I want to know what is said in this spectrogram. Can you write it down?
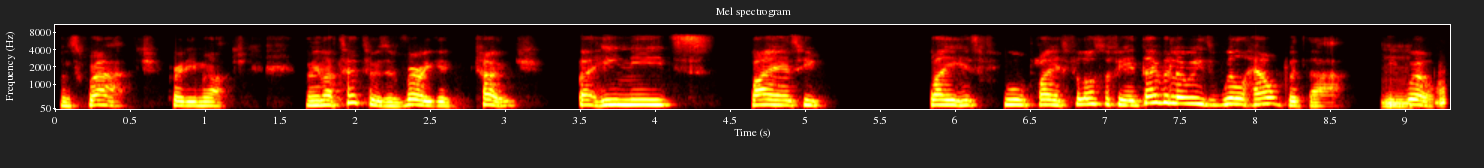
from scratch, pretty much. I mean, Arteta is a very good coach, but he needs players who play his who will play his philosophy. And David Luiz will help with that. He Mm. will.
